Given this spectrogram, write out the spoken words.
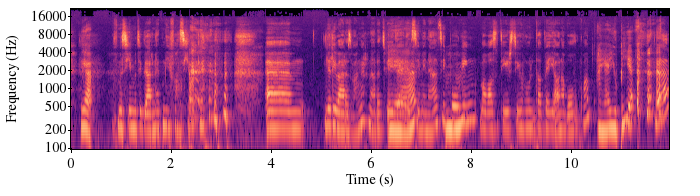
Ja. Of misschien moet ik daar net niet van schrikken. Ehm, jullie waren zwanger na de tweede Ja. Inseminatiepoging. Wat was het eerste gevoel dat bij jou naar boven kwam? Ah ja, joepie, hè? Ja?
